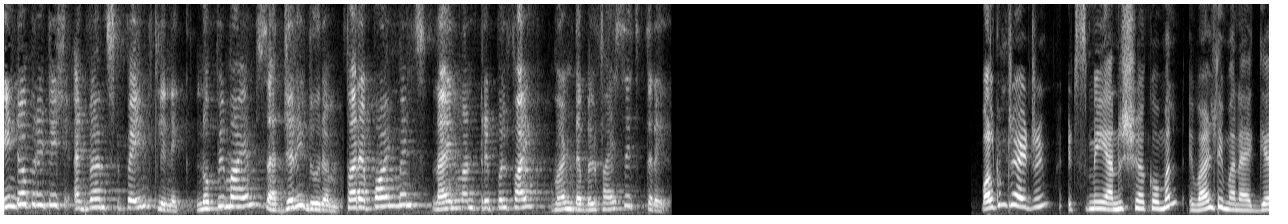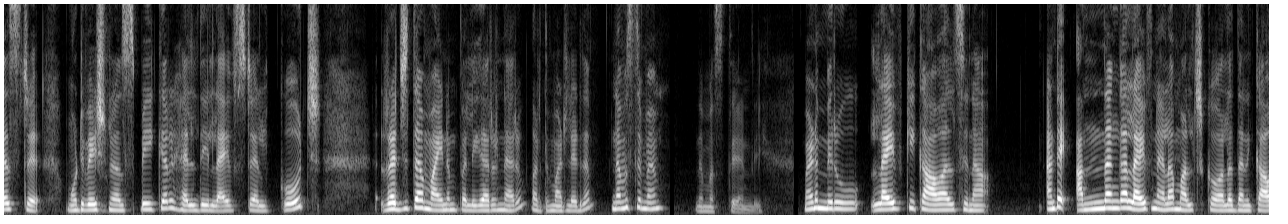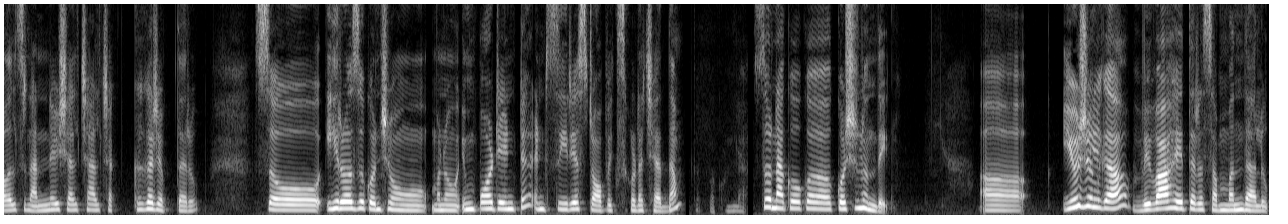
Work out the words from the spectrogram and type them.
Indo British advanced pain clinic నొప్పి మాయం surgery దూరం for appointments nine one triple five one double five six three welcome to iDream it's me Anusha Komal ఇవాళ మన guest motivational speaker healthy life style coach Rajitha Mainampalli garu ఉన్నారు. వారితో మాట్లాడదాం. నమస్తే ma'am నమస్తే అండి. మేడం మీరు లైఫ్కి కావాల్సిన అంటే అందంగా లైఫ్ని ఎలా మలుచుకోవాలో దానికి కావాల్సిన అన్ని విషయాలు చాలా చక్కగా చెప్తారు. సో ఈరోజు కొంచెం మనం ఇంపార్టెంట్ అండ్ సీరియస్ టాపిక్స్ కూడా చేద్దాం. తప్పకుండా. సో నాకు ఒక క్వశ్చన్ ఉంది. యూజువల్గా వివాహేతర సంబంధాలు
